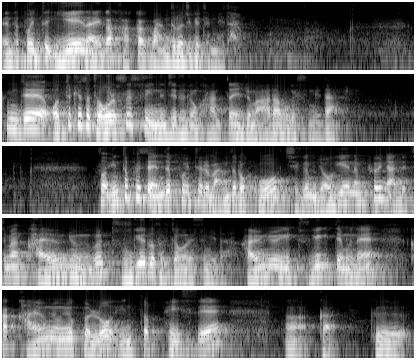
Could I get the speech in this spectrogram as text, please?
endpoint ENI가 각각 만들어지게 됩니다. 그럼 이제 어떻게 해서 저거를 쓸수 있는지를 좀 간단히 좀 알아보겠습니다. 그래서 인터페이스 endpoint를 만들었고 지금 여기에는 표현이 안 됐지만 가용 영역을 두 개로 설정을 했습니다. 가용 영역이 두 개이기 때문에 각 가용 영역별로 인터페이스에 어, 그러니까 그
